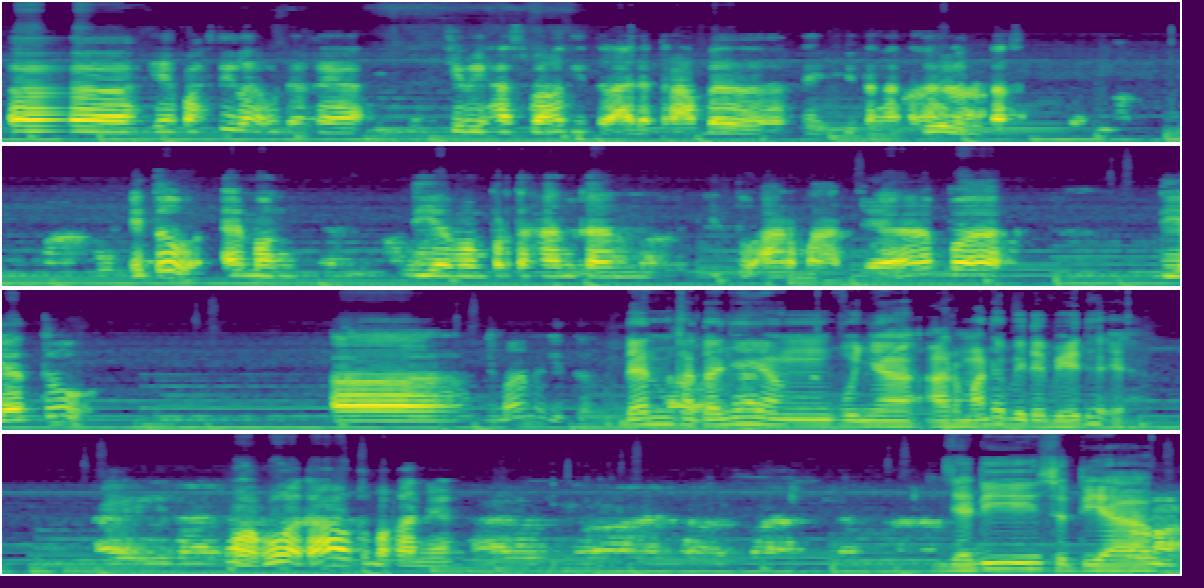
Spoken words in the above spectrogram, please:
eh ya pastilah udah kayak ciri khas banget itu ada trouble di tengah-tengah Iya. lintas itu emang dia mempertahankan itu armada apa dia tuh eh gimana gitu Dan katanya yang punya armada beda-beda ya. wah gua nggak tahu tuh makanya Jadi setiap Sama.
